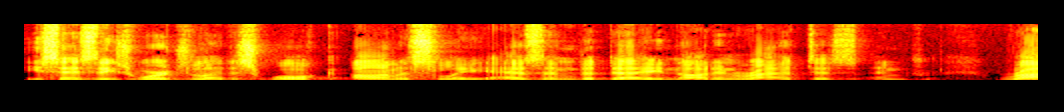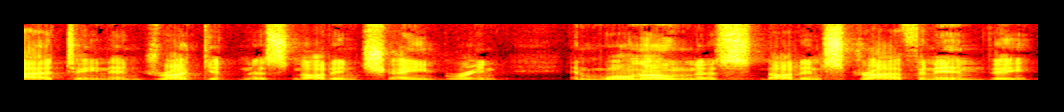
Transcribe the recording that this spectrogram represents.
he says these words, Let us walk honestly as in the day, not in riotous and rioting and drunkenness, not in chambering and wantonness, not in strife and envy,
